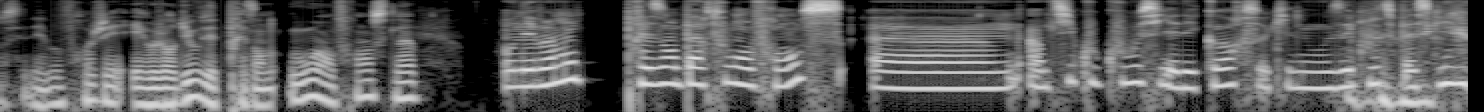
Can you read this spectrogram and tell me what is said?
C'est des beaux projets. Et aujourd'hui, vous êtes présente où en France là? On est vraiment présent partout en France. un petit coucou s'il y a des Corses qui nous écoutent parce qu'il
